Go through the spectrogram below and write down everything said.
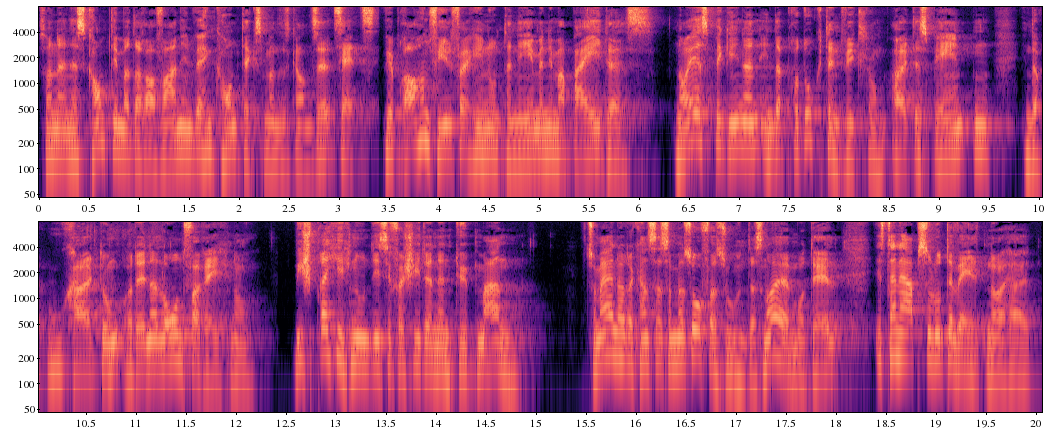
sondern es kommt immer darauf an, in welchen Kontext man das Ganze setzt. Wir brauchen vielfach in Unternehmen immer beides. Neues beginnen in der Produktentwicklung, altes beenden in der Buchhaltung oder in der Lohnverrechnung. Wie spreche ich nun diese verschiedenen Typen an? Zum einen, du kannst das einmal so versuchen, das neue Modell ist eine absolute Weltneuheit.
